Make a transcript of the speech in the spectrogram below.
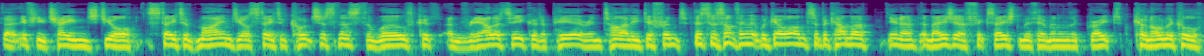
that if you changed your state of mind, your state of consciousness, the world could and reality could appear entirely different. This was something that would go on to become a, you know, a major fixation with him and the great canonical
